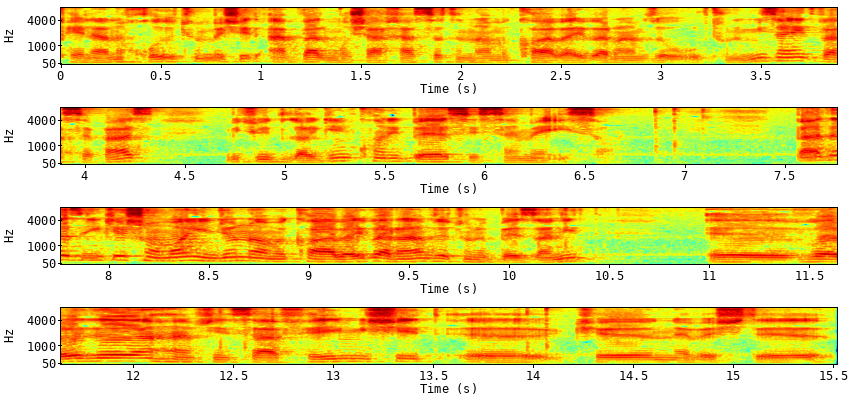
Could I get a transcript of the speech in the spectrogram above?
پلن خودتون بشید. اول مشخصات نام کاربری و رمز عبورتون می‌زنید و سپس می‌تونید login کنید به سیستم ایسام. بعد از اینکه شما اینجا نام کاربری و رمزتون رو بزنید وارد همچین صفحه میشید که نوشته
